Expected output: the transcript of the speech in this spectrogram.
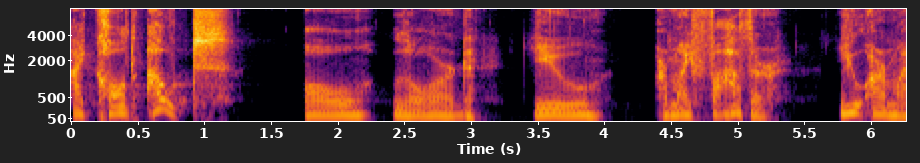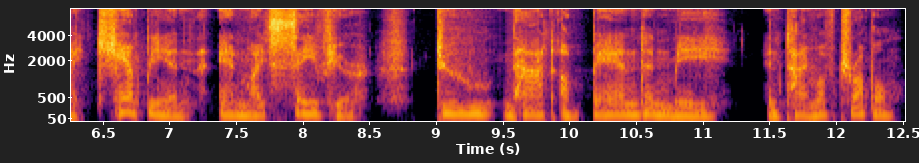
I called out, O Lord, you are my Father. You are my champion and my Savior. Do not abandon me in time of trouble.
